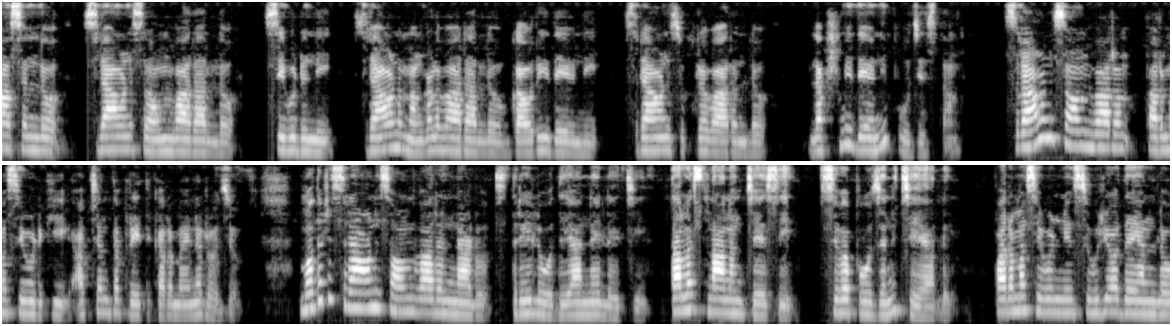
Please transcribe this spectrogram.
మాసంలో శ్రావణ సోమవారాల్లో శివుడిని శ్రావణ మంగళవారాల్లో గౌరీదేవిని శ్రావణ శుక్రవారంలో లక్ష్మీదేవిని పూజిస్తాం. శ్రావణ సోమవారం పరమశివుడికి అత్యంత ప్రీతికరమైన రోజు. మొదటి శ్రావణ సోమవారం నాడు స్త్రీలు ఉదయాన్నే లేచి తల స్నానం చేసి శివ పూజని చేయాలి. పరమశివుడిని సూర్యోదయంలో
